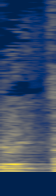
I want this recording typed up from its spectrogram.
good.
